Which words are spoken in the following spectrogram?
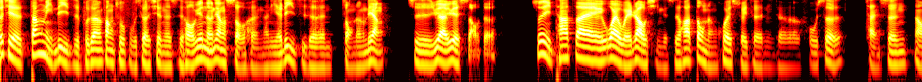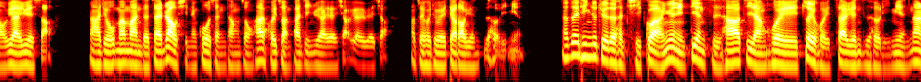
而且，当你粒子不断放出辐射线的时候，因为能量守恒啊，你的粒子的总能量是越来越少的，所以它在外围绕行的时候，它动能会随着你的辐射产生，然后越来越少，那就慢慢的在绕行的过程当中，它的回转半径越来越小，越来越小，那最后就会掉到原子核里面。那这一听就觉得很奇怪，因为你电子它既然会坠毁在原子核里面，那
